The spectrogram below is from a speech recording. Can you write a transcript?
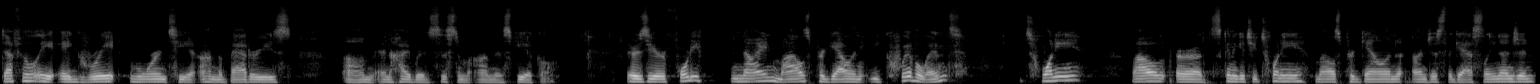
definitely a great warranty on the batteries um, and hybrid system on this vehicle. There's your 49 miles per gallon equivalent, 20 miles, or uh, it's going to get you 20 miles per gallon on just the gasoline engine.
